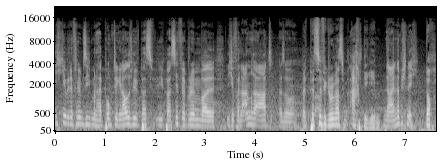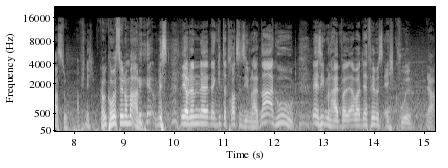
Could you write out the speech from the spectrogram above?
Ich gebe dem Film 7,5 Punkte, genauso wie, Pas- wie Pacific Rim, weil ich auf eine andere Art, also Bei Pacific Rim hast du ihm 8 gegeben. nein, habe ich nicht. Doch, hast du. Habe ich nicht. Komm, guck es dir nochmal an. Mist. Nee, aber dann, äh, dann gibt er trotzdem 7,5. Na gut. Nee, 7,5, weil, aber der Film ist echt cool. Ja.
